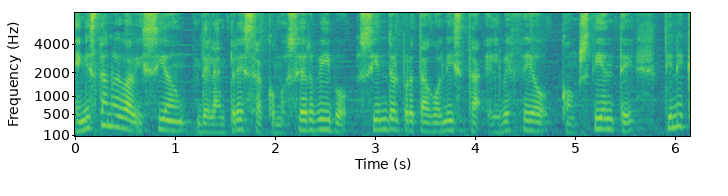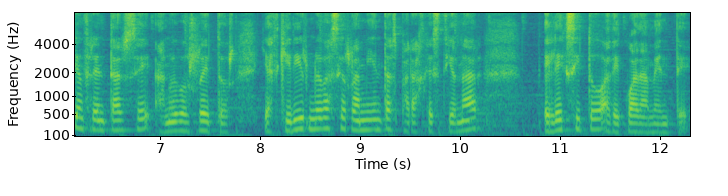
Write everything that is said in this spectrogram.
en esta nueva visión de la empresa como ser vivo, siendo el protagonista el BCO consciente, tiene que enfrentarse a nuevos retos y adquirir nuevas herramientas para gestionar el éxito adecuadamente.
